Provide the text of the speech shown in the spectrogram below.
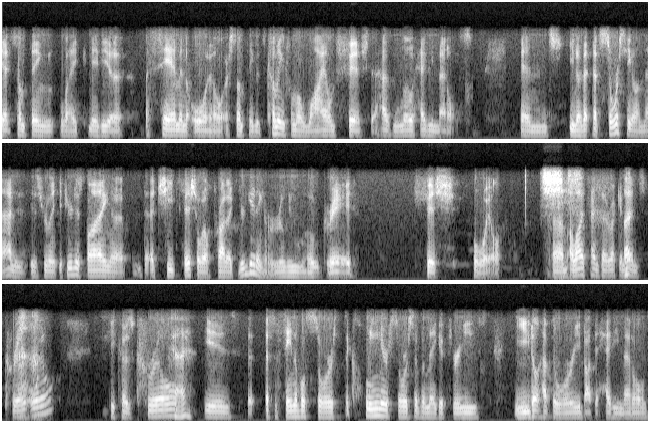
get something like maybe a, a salmon oil or something that's coming from a wild fish that has low heavy metals. And you know that that sourcing on that is, is really if you're just buying a, a cheap fish oil product, you're getting a really low grade fish oil. Um, a lot of times I recommend krill oil because krill okay. is a sustainable source, the cleaner source of omega 3s. You don't have to worry about the heavy metals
